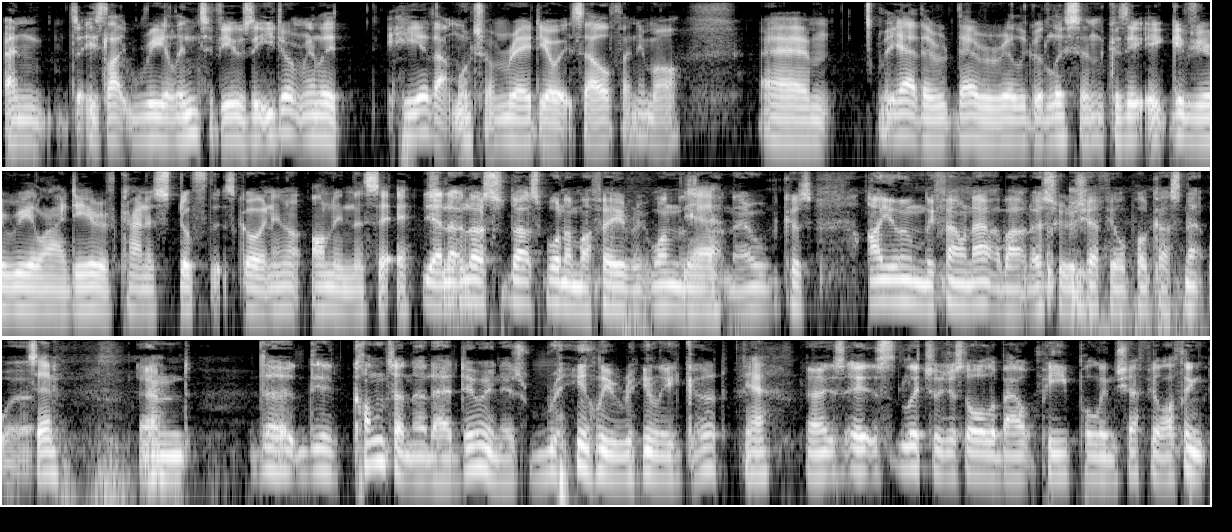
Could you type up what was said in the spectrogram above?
and it's like real interviews that you don't really hear that much on radio itself anymore. Um, but yeah, they're they're a really good listen because it, it gives you a real idea of kind of stuff that's going in, on in the city. Yeah, So- that, that's that's one of my favourite ones. Yeah. That now because I only found out about this through the Sheffield Podcast Network. same. and the the content that they're doing is really really good. Yeah. Uh, it's it's literally just all about people in Sheffield. I think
